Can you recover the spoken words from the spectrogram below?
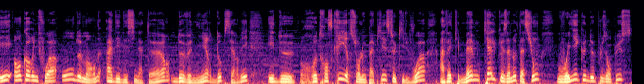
Et encore une fois, on demande à des dessinateurs de venir, d'observer et de retranscrire sur le papier ce qu'ils voient avec même quelques annotations. Vous voyez que de plus en plus,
